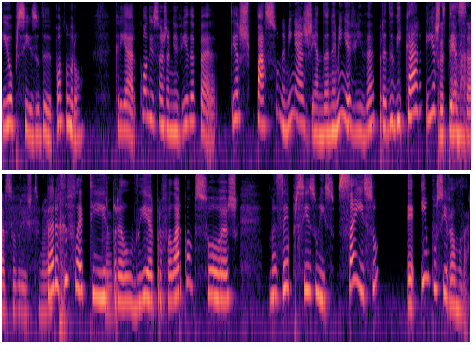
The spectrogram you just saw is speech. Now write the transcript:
eu preciso de, ponto número um, criar condições na minha vida para ter espaço na minha agenda, na minha vida, para dedicar a este para tema. Para pensar sobre isto, não é? Para refletir, pois. para ler, para falar com pessoas. Mas é preciso isso. Sem isso, é impossível mudar.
